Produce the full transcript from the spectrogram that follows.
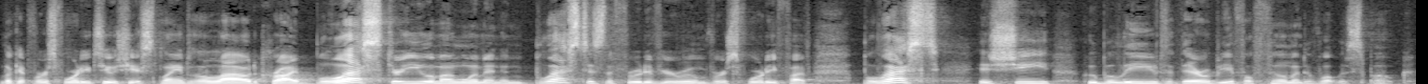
Look at verse 42. She explained with a loud cry, Blessed are you among women, and blessed is the fruit of your womb. Verse 45, Blessed is she who believed that there would be a fulfillment of what was spoke.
